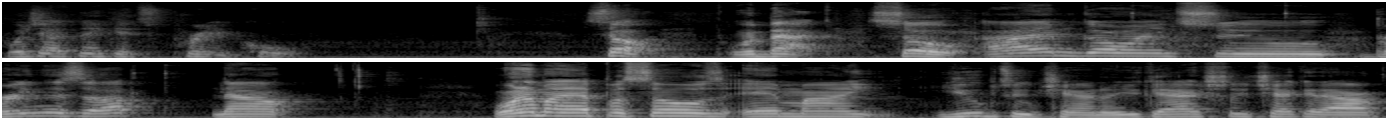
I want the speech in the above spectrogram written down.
which I think it's pretty cool. So, we're back. So, I'm going to bring this up. Now, one of my episodes in my YouTube channel, you can actually check it out.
